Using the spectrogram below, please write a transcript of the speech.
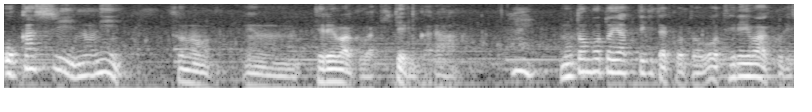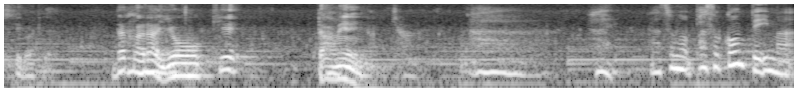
おかしいのにその、うん、テレワークが来てるからもともとやってきたことをテレワークでしてるわけだだから余計ダメになっちゃうあはい。あそのパソコンって今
